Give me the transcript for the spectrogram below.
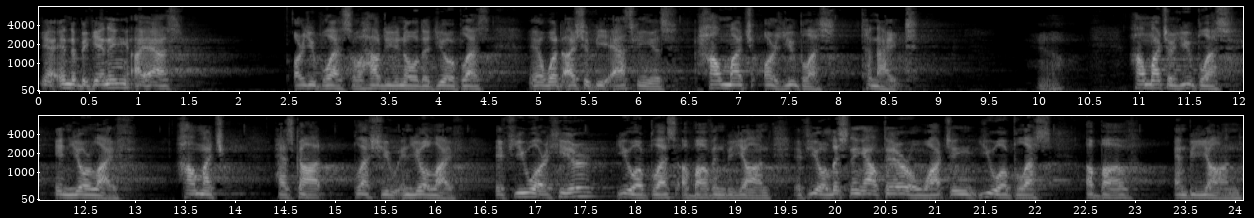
yeah, in the beginning, I asked, are you blessed? Or how do you know that you are blessed? You know, what I should be asking is, how much are you blessed tonight? Know, how much are you blessed in your life? How much has God blessed you in your life? If you are here, you are blessed above and beyond. If you are listening out there or watching, you are blessed above and beyond.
